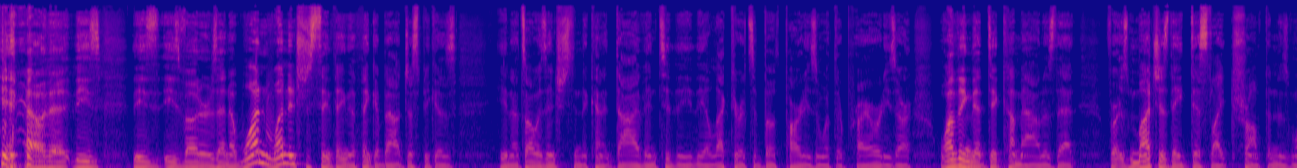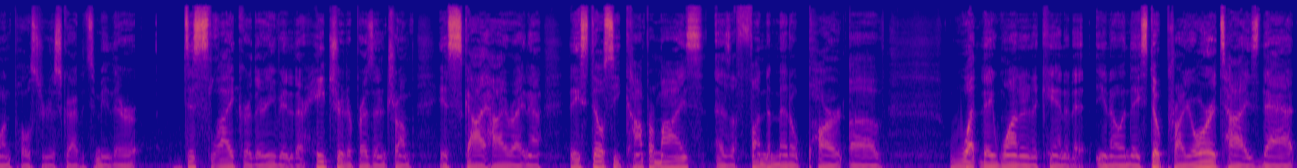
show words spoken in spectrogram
you know the, these these these voters end up. One one interesting thing to think about, just because you know it's always interesting to kind of dive into the the electorates of both parties and what their priorities are. One thing that did come out is that for as much as they dislike Trump, and as one pollster described it to me, their dislike or their even their hatred of President Trump is sky high right now. They still see compromise as a fundamental part of what they want in a candidate, you know, and they still prioritize that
